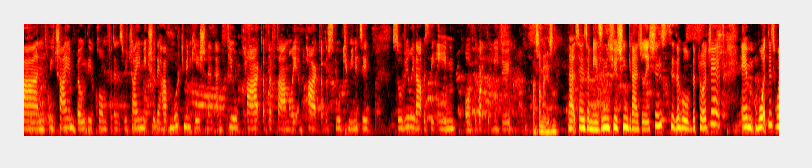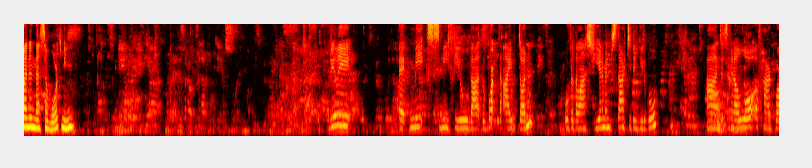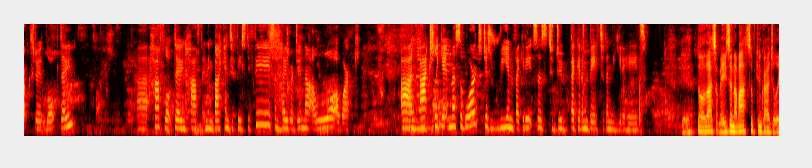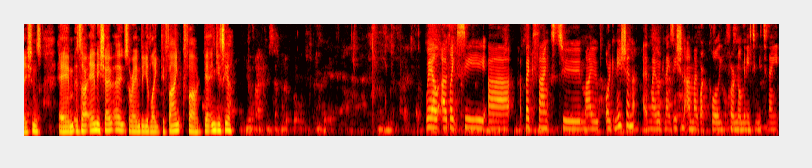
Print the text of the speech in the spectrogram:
And we try and build their confidence. We try and make sure they have more communication and, and feel part of their family and part of their school community. So, really, that was the aim of the work that we do. That's amazing. That sounds amazing. Huge congratulations to the whole of the project. Um, what does winning this award mean? really it makes me feel that the work that I've done over the last year, I mean, started a year ago, and it's been a lot of hard work throughout lockdown. Uh, half lockdown, half, and then back into face to face, and how we're doing that. A lot of work. And actually getting this award just reinvigorates us to do bigger and better in the year ahead. Yeah. No, that's amazing. A massive congratulations. Um, is there any shout outs or anybody you'd like to thank for getting you here? Well, I'd like to say uh, a big thanks to my organisation, uh, my organisation, and my work colleague for nominating me tonight.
